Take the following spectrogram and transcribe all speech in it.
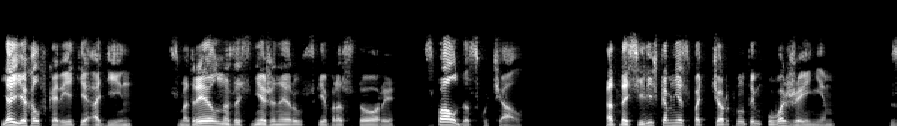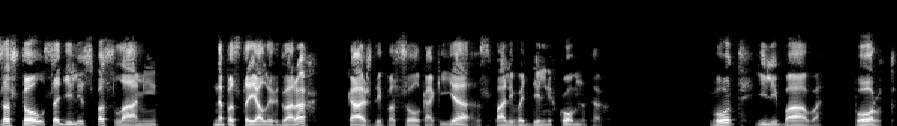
Я ехал в карете один, смотрел на заснеженные русские просторы, спал да скучал. Относились ко мне с подчеркнутым уважением. За стол садились с послами. На постоялых дворах каждый посол, как и я, спали в отдельных комнатах. Вот и Либава, порт.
